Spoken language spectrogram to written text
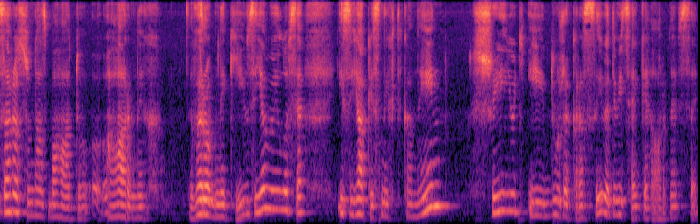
зараз у нас багато гарних виробників з'явилося із якісних тканин шиють і дуже красиве. Дивіться, яке гарне все.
